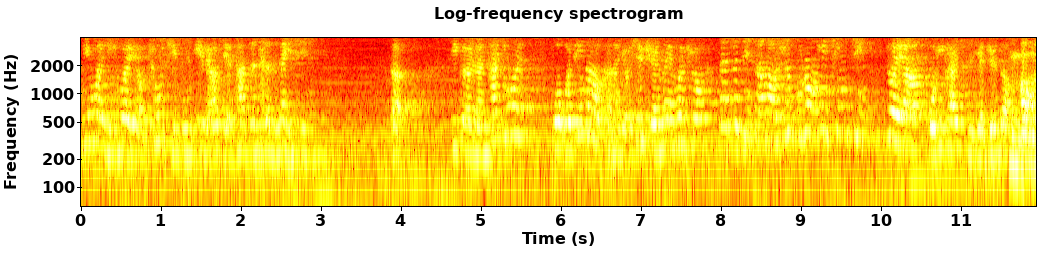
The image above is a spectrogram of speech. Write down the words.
因为你会有出其不意了解他真正内心的一个人。他因为我我听到可能有些学妹会说，但是景晨老师不容易亲近。对呀，我一开始也觉得哦，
